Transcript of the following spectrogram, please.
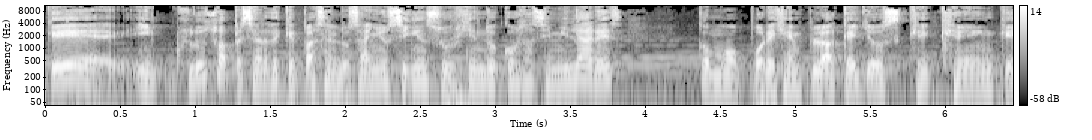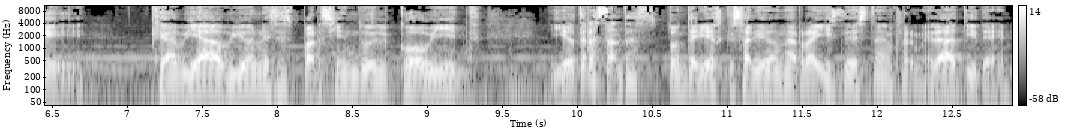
que incluso a pesar de que pasen los años siguen surgiendo cosas similares, como por ejemplo aquellos que creen que, que había aviones esparciendo el COVID y otras tantas tonterías que salieron a raíz de esta enfermedad y de,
